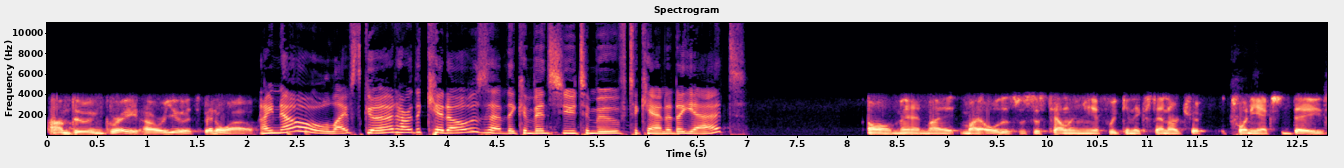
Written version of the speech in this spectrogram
I'm doing great. How are you? It's been a while. I know. Life's good. How are the kiddos? Have they convinced you to move to Canada yet? Oh man, my my oldest was just telling me if we can extend our trip 20 extra days.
